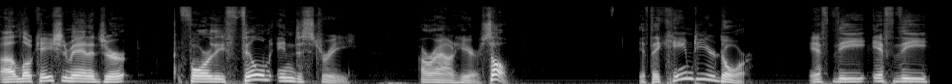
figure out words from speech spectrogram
uh, location manager for the film industry around here. So, if they came to your door, if the if the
